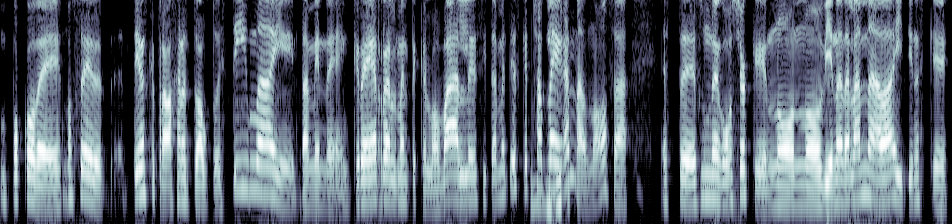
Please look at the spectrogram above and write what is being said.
un poco de, no sé, tienes que trabajar en tu autoestima y también en creer realmente que lo vales y también tienes que echarle ganas, ¿no? O sea, este es un negocio que no, no viene de la nada y tienes que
